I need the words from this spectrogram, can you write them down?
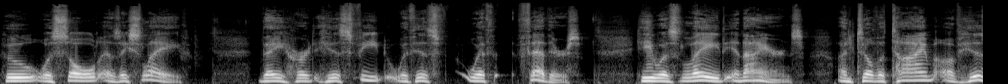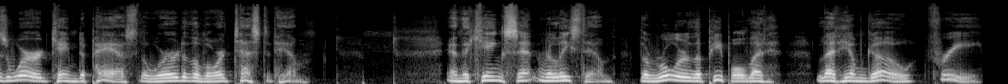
who was sold as a slave. They hurt his feet with his with feathers. He was laid in irons until the time of his word came to pass. The word of the Lord tested him. And the king sent and released him. The ruler of the people let, let him go free.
